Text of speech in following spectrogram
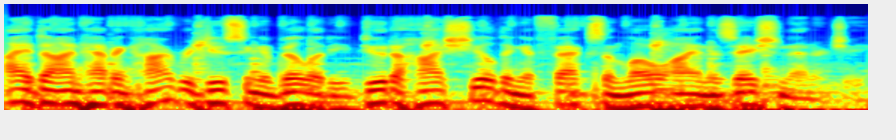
Iodine having high reducing ability due to high shielding effects and low ionization energy.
